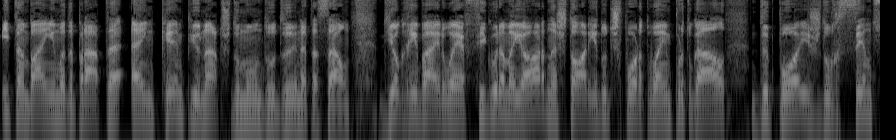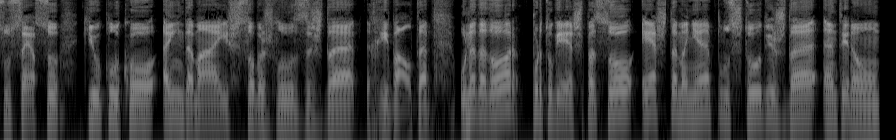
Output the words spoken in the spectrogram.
e também uma de prata em campeonatos do mundo de natação. Diogo Ribeiro é figura maior na história do desporto em Portugal, depois do recente sucesso que o colocou ainda mais sob as luzes da ribalta. O nadador português passou esta manhã pelos estúdios da Antena 1.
